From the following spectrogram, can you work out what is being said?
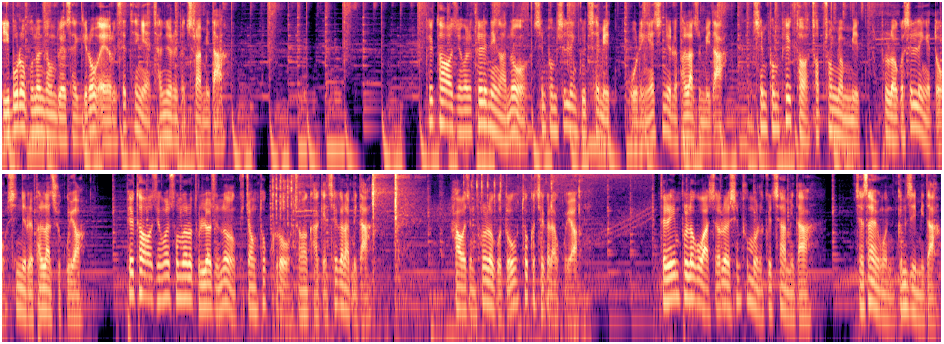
입으로 부는 정도의 세기로 에어를 세팅해 잔유를 배출합니다. 필터 하우징을 클리닝한 후 신품 실링 교체 및 오링에 신유를 발라줍니다. 신품 필터 접촉면 및 플러그 실링에도 신유를 발라주고요. 필터 하우징을 손으로 돌려준 후 규정 토크로 정확하게 체결합니다. 하우징 플러그도 토크 체결하고요. 드레인 플러그 와셔를 신품으로 교체합니다. 재사용은 금지입니다.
